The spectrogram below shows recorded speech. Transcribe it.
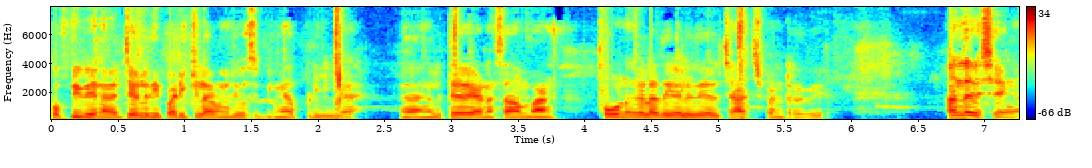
கொப்பி வேணை வச்சு எழுதி படிக்கலாம்னு யோசிப்பீங்க. அப்படி இல்லை. எங்களுக்கு தேவையான சாமான் ஃபோனுகள் அது எழுதி சார்ஜ் பண்ணுறது அந்த விஷயங்க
